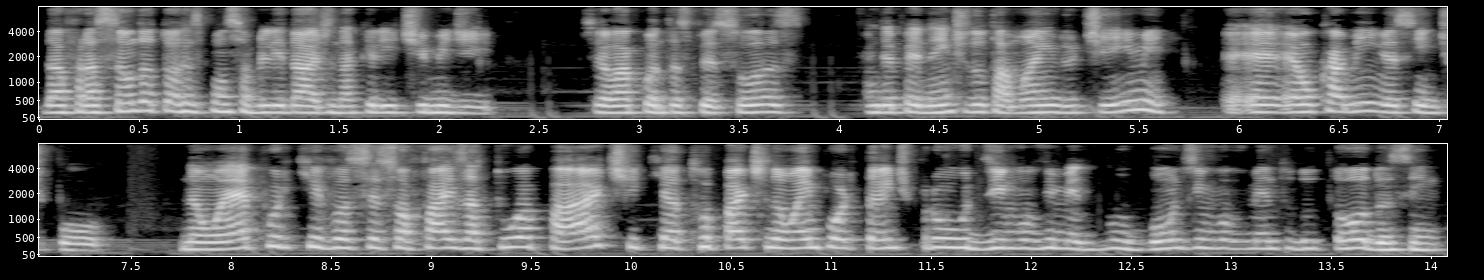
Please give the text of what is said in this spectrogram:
da fração da tua responsabilidade naquele time de sei lá quantas pessoas, independente do tamanho do time, é, é, é o caminho, assim, tipo, não é porque você só faz a tua parte que a tua parte não é importante para o desenvolvimento, pro bom desenvolvimento do todo, assim.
